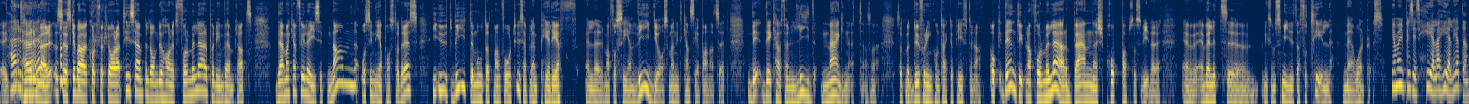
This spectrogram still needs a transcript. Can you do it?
eh, Termer. termer. Så jag ska bara kort förklara. Till exempel om du har ett formulär på din webbplats där man kan fylla i sitt namn och sin e-postadress i utbyte mot att man får till exempel en pdf eller man får se en video som man inte kan se på annat sätt. Det, det kallas för en lead magnet, alltså, så att man- du får in kontaktuppgifterna. Och den typen av formulär, banners, pop-ups och så vidare, är, är väldigt eh, liksom smidigt att få till med Wordpress. Ja, men precis, hela helheten.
